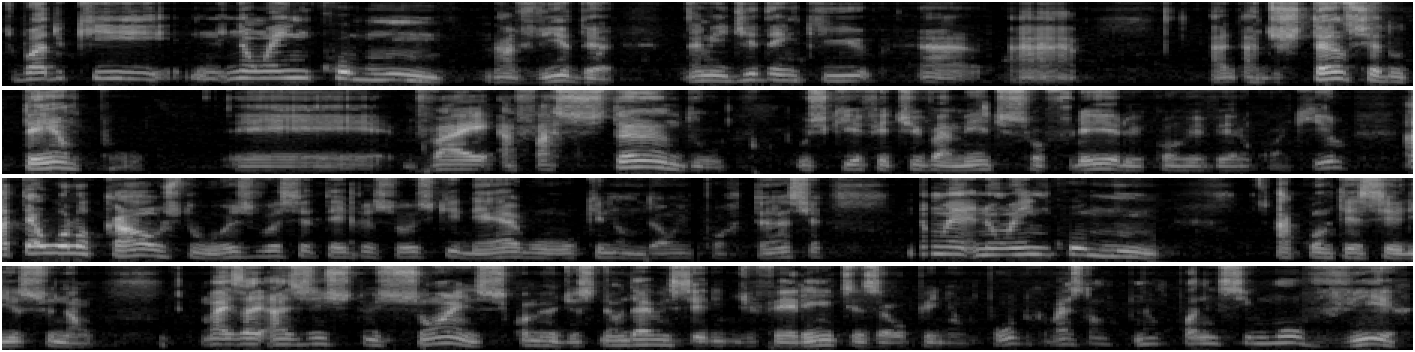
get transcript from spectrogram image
de modo que não é incomum na vida, na medida em que a, a, a, distância do tempo é, vai afastando os que efetivamente sofreram e conviveram com aquilo. Até o Holocausto, hoje você tem pessoas que negam ou que não dão importância. Não é, não é incomum acontecer isso, não. Mas as instituições, como eu disse, não devem ser indiferentes à opinião pública, mas não, não podem se mover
